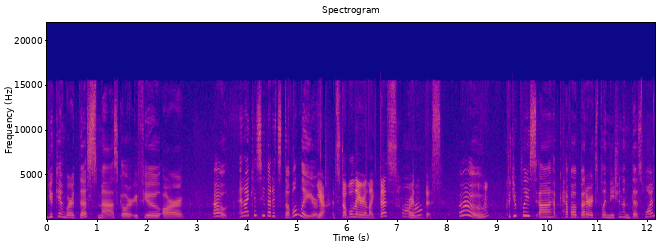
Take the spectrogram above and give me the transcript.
you can wear this mask, or if you are, oh, and I can see that it's double layered. Yeah, it's double layer like this Uh-huh. or this. Oh, Mhm. could you please uh, have, have a better explanation on this one?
